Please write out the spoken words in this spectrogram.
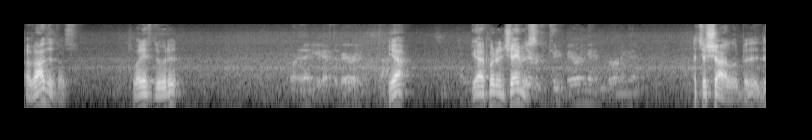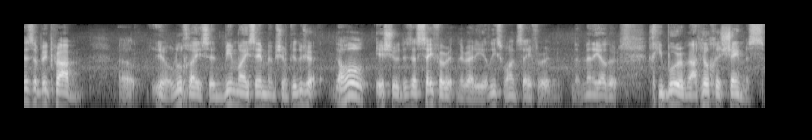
Avada does. So what do you have to do with it? Or then you'd have to bury it. Yeah. You got to put it in shemus. Between burying it and burning it. It's a shiloh, but there's a big problem. Uh, you know, luchais and bimais and bimshim kedusha. The whole issue. There's a sefer written already, at least one sefer, and many other chibur about hilchas shemus.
